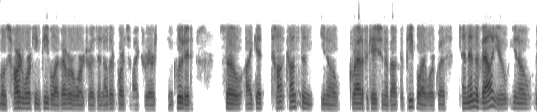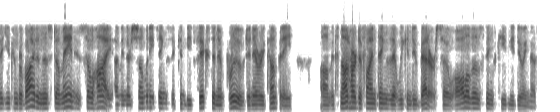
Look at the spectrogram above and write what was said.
most hardworking people I've ever worked with, and other parts of my career included. So I get t- constant, you know, gratification about the people I work with, and then the value, you know, that you can provide in this domain is so high. I mean, there's so many things that can be fixed and improved in every company um, it's not hard to find things that we can do better. So all of those things keep me doing this.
